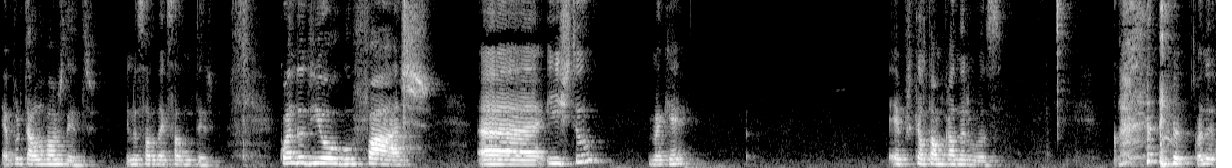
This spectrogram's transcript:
é porque está a lavar os dentes e não sabe onde é que sabe meter. Quando o Diogo faz ah, isto, como é que é? É porque ele está um bocado nervoso. Quando...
